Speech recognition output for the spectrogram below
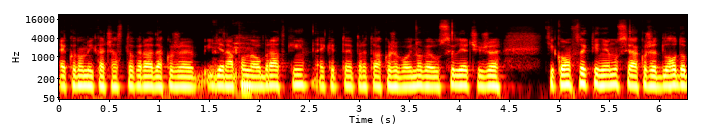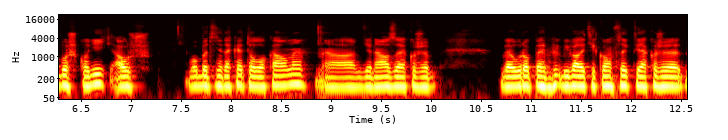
ekonomika častokrát akože ide na plné obrátky, aj keď to je preto akože vojnové úsilie, čiže tie konflikty nemusia akože dlhodobo škodiť a už vôbec nie takéto lokálne, a kde naozaj akože v Európe bývali tie konflikty akože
